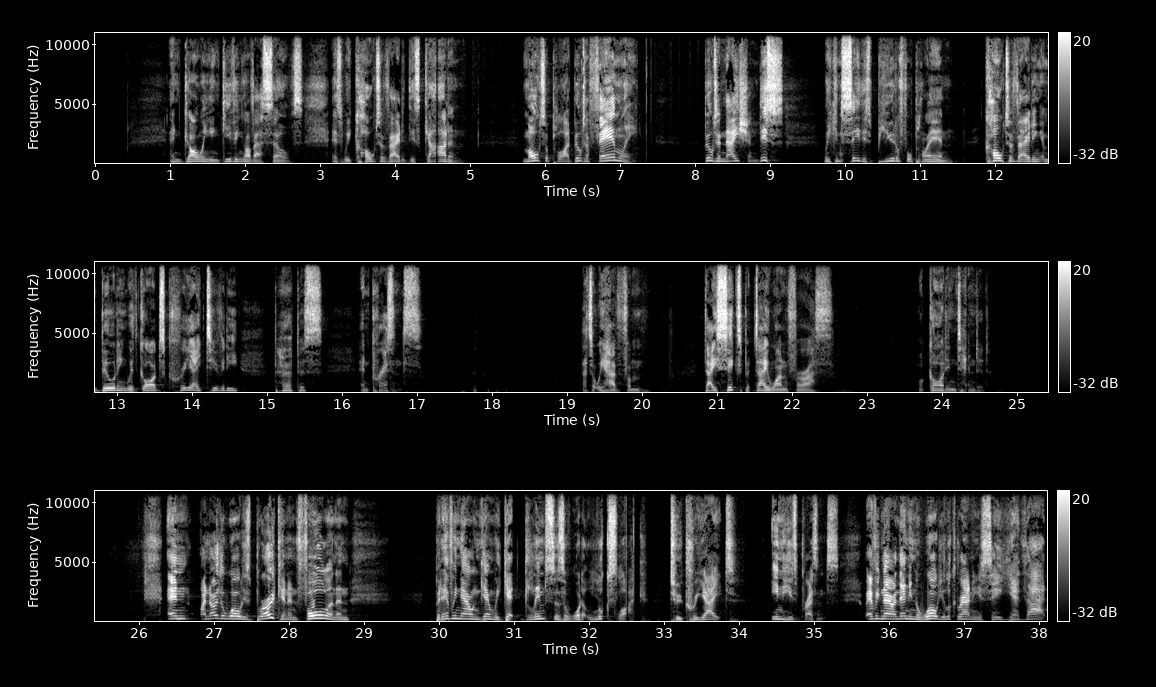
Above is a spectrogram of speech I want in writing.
and going and giving of ourselves as we cultivated this garden, multiplied, built a family, built a nation. This we can see this beautiful plan cultivating and building with God's creativity, purpose, and presence. That's what we have from day six, but day one for us. What God intended. And I know the world is broken and fallen, and, but every now and again we get glimpses of what it looks like to create in His presence. Every now and then in the world you look around and you see, yeah, that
